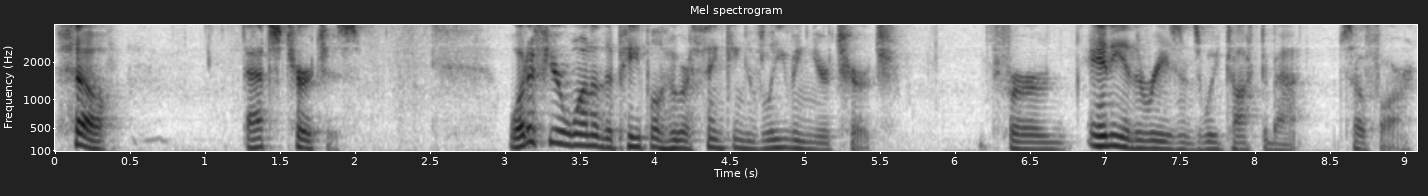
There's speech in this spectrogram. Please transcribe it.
So, that's churches. What if you're one of the people who are thinking of leaving your church for any of the reasons we've talked about so far?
